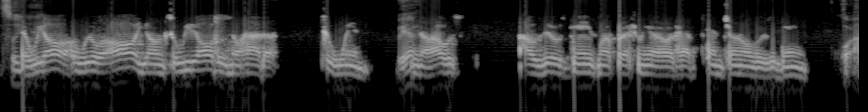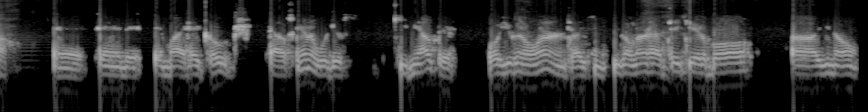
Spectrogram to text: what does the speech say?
So yeah. and we all we were all young, so we all didn't know how to to win. Yeah. You know, I was I was was games my freshman year I would have ten turnovers a game. Wow. And and, it, and my head coach Al Skinner would just keep me out there. Well, you're going to learn, Tyson. You're going to learn how to take care of the ball. Uh, you know,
